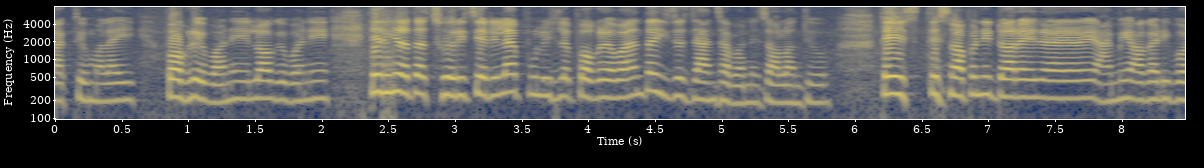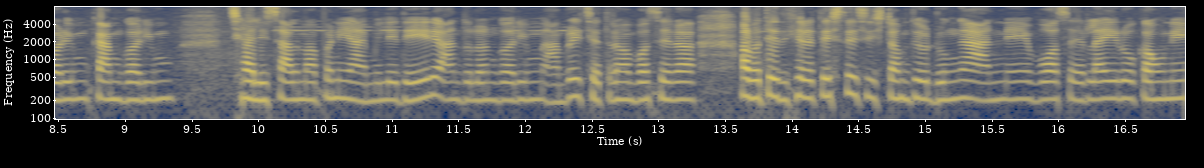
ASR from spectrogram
लाग्थ्यो मलाई। पक्रियो भने लग्यो भने त्यतिखेर त छोरीचेलीलाई पुलिसले पक्रियो भने त इज्जत जान्छ भन्ने चलन थियो। त्यस त्यसमा पनि डराइ हामी अगाडि बढ्यौँ काम गऱ्यौँ। छ्यालिस सालमा पनि हामीले धेरै आन्दोलन गऱ्यौँ। हाम्रै क्षेत्रमा बसेर अब त्यतिखेर त्यस्तै सिस्टम थियो। ढुङ्गा हान्ने बसहरूलाई रोकाउने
